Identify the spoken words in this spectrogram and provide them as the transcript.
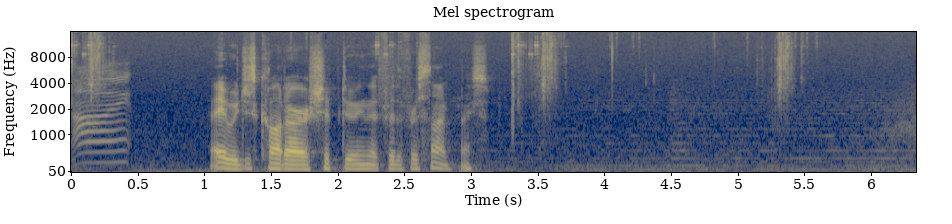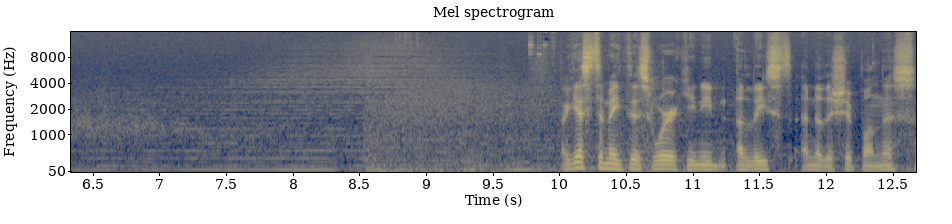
I Hey, we just caught our ship doing that for the first time. Nice. I guess to make this work, you need at least another ship on this.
